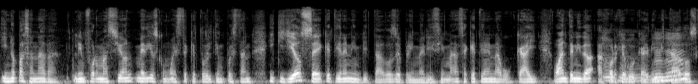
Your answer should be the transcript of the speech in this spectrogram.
Y no pasa nada. La información, medios como este que todo el tiempo están, y que yo sé que tienen invitados de primerísima, sé que tienen a Bucay, o han tenido a Jorge Ujú, Bucay de invitados,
